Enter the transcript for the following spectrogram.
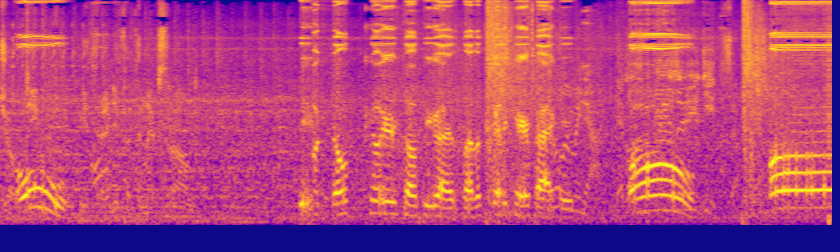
Good job, Oh! team. Get ready for the next round. Look, don't kill yourself, you guys. Let us get a care package. Oh! Oh!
